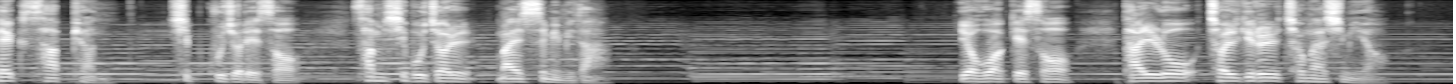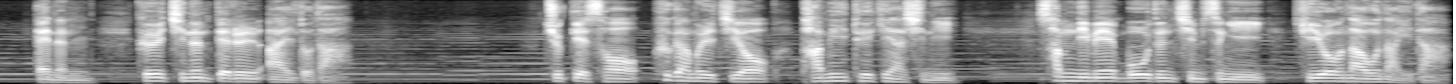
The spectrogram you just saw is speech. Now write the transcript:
104편 19절에서 35절 말씀입니다. 여호와께서 달로 절기를 정하시며 해는 그 지는 때를 알도다. 주께서 흑암을 지어 밤이 되게 하시니 삼림의 모든 짐승이 기어 나오나이다.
